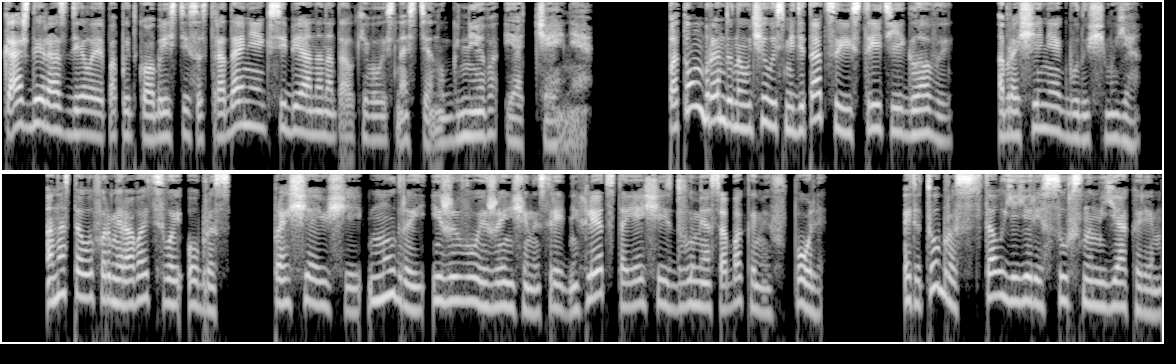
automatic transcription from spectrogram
Каждый раз, делая попытку обрести сострадание к себе, она наталкивалась на стену гнева и отчаяния. Потом Бренда научилась медитации из третьей главы «Обращение к будущему Я». Она стала формировать свой образ прощающей, мудрой и живой женщины средних лет, стоящей с двумя собаками в поле. Этот образ стал ее ресурсным якорем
